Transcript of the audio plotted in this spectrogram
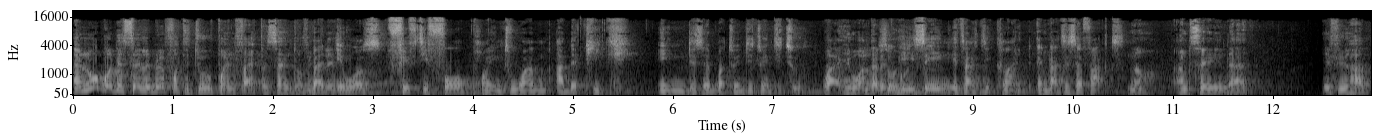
And nobody celebrates 42.5% of inflation. But it was 54.1 at the peak in December 2022. Why? He wanted So he's saying it has declined, and that is a fact. No, I'm saying that if you had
